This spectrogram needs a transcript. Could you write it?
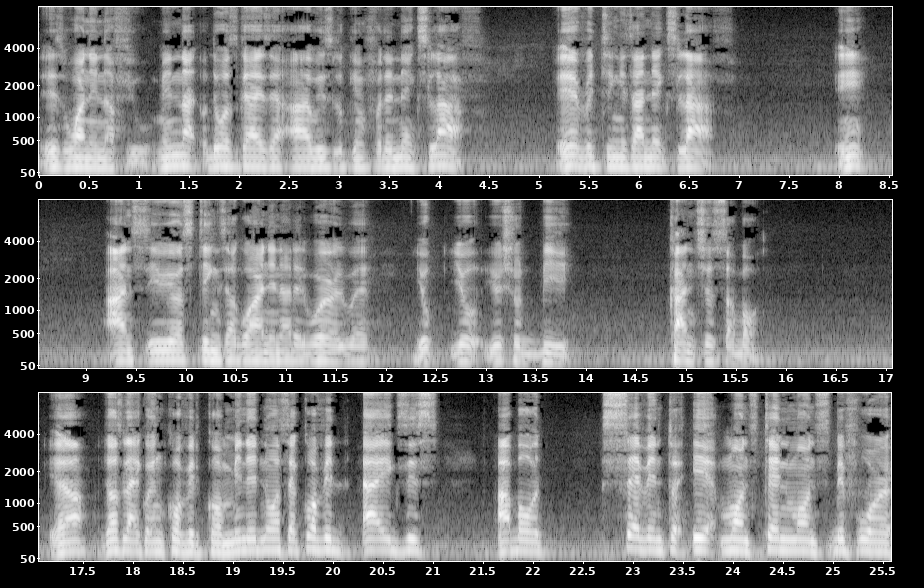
is one in a few. Mean, not those guys are always looking for the next laugh. Everything is a next laugh. Eh? And serious things are going in the world where you, you, you should be conscious about. Know, just like when COVID come, me didn't know say COVID I exist about seven to eight months, ten months before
